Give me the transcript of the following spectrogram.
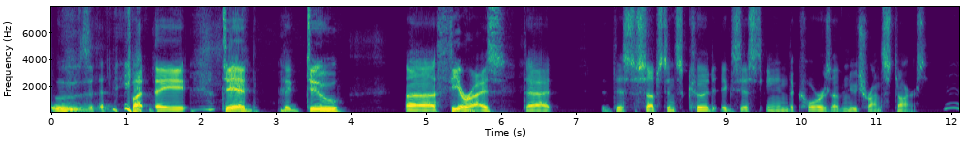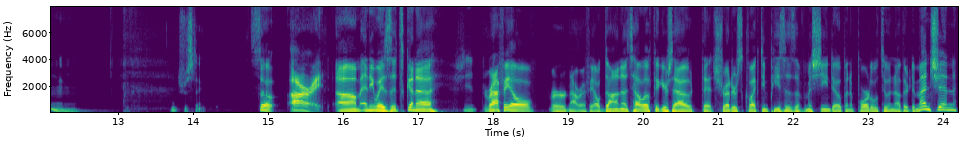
ooze. but they did they do uh, theorize that this substance could exist in the cores of neutron stars. Hmm. Interesting. So, all right. Um, anyways, it's gonna Raphael or not Raphael, Donatello figures out that Shredder's collecting pieces of a machine to open a portal to another dimension.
